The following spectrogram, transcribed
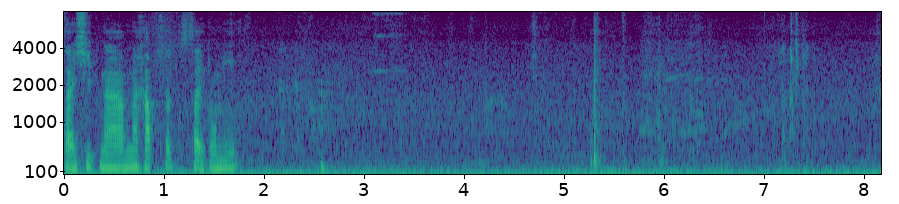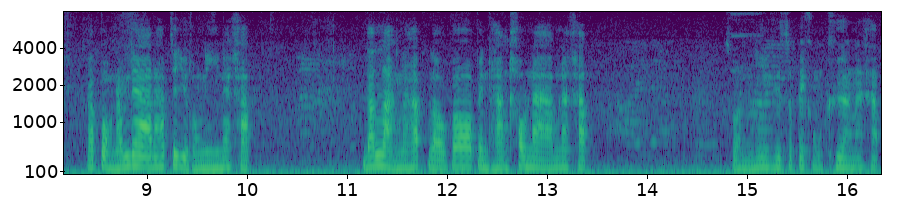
สายฉีดน้ำนะครับ ใส่ตรงนี้ กระป๋องน้ำยานะครับจะอยู่ตรงนี้นะครับ ด้านหลังนะครับ เราก็เป็นทางเข้าน้ำนะครับ ส่วนนี้คือสเปคของเครื่องนะครับ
